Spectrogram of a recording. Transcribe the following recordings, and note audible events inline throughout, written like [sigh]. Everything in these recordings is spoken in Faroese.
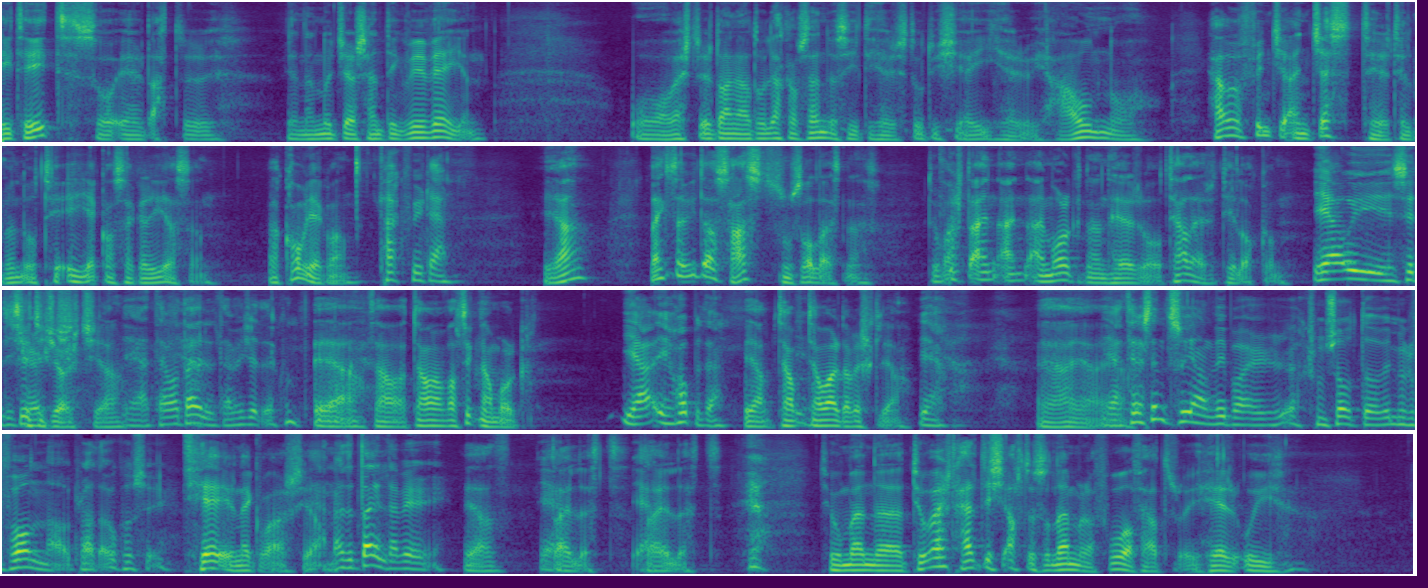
hei tid, så er det at vi er nødgjør sending ved veien. Og Vester Daniel Adol Jakobsen, jeg sitter her i studiet Kjei her i Havn, og her finner jeg en gest her til meg, og til er Jekon Zakariasen. Velkommen, Jekon. Takk for det. Ja, lengst har vi da sast som så løsne. Du varst en, en, en morgen her og taler til dere. Ja, i City Church. City Church, ja. Ja, det var deilig, det var ikke det kun. Ja, det var, det var valgsikna morgen. Ja, jeg håper det. Ja, det, det var det virkelig, ja. Ja. Ja, ja, ja. Ja, det er sent så igjen vi bare som så da ved mikrofonen og pratet og hvordan. Det er nekvars, ja. ja. Men det er deilig å være. Ja, deilig, deilig. Ja. Jo, men uh, du [laughs] [laughs] er helt ikke alltid så nemmere å få av fætter her og i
